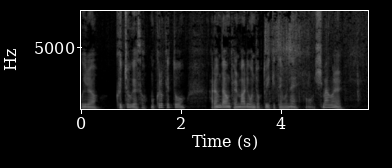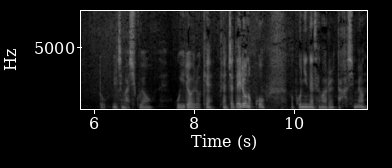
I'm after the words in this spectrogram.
오히려 그쪽에서 뭐 그렇게 또 아름다운 결말이 온 적도 있기 때문에 어, 희망을 또 잃지 마시고요. 네. 오히려 이렇게 그냥 진짜 내려놓고 또 본인의 생활을 딱 하시면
